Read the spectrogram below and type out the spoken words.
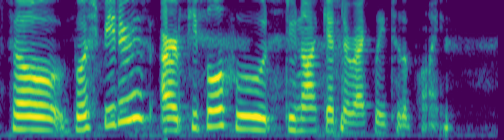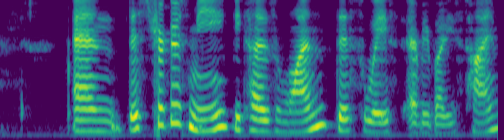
So, bush beaters are people who do not get directly to the point. And this triggers me because one, this wastes everybody's time.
